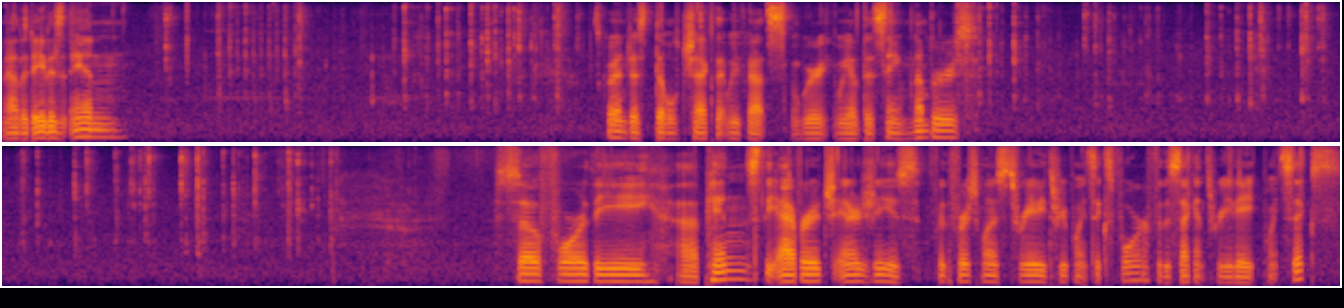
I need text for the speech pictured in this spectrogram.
Now the data is in, go ahead and just double check that we've got we we have the same numbers. So for the uh, pins, the average energy is for the first one is 383.64, for the second 388.6.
